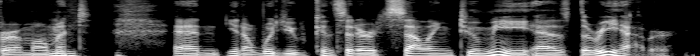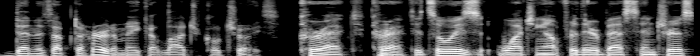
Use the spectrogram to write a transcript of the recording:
for a moment? And, you know, would you consider selling to me as the rehabber? Then it's up to her to make a logical choice. Correct, correct. Right. It's always watching out for their best interests.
